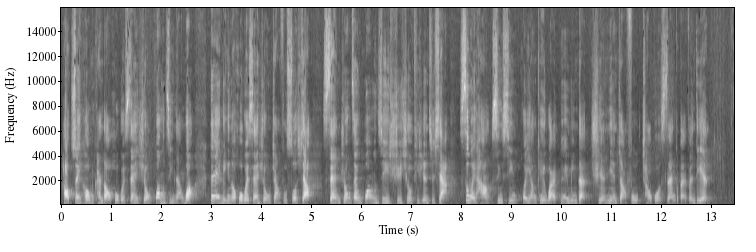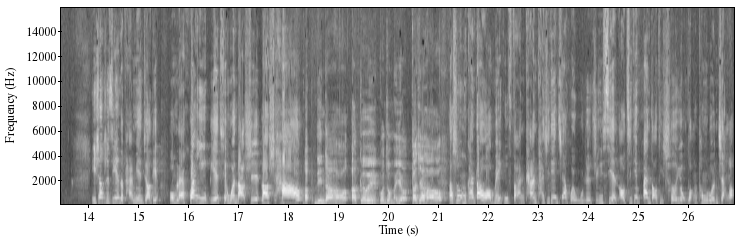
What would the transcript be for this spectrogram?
好，最后我们看到货柜三雄旺季难忘，带领了货柜三雄涨幅缩小，散装在旺季需求提升之下，四维行、新兴、惠阳 KY、域名等全面涨幅超过三个百分点。以上是今天的盘面焦点，我们来欢迎连前文老师。老师好，啊，Linda 好啊，各位观众朋友大家好。老师，我们看到哦，美股反弹，台积电站回五日均线哦。今天半导体车用网通轮涨哦，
